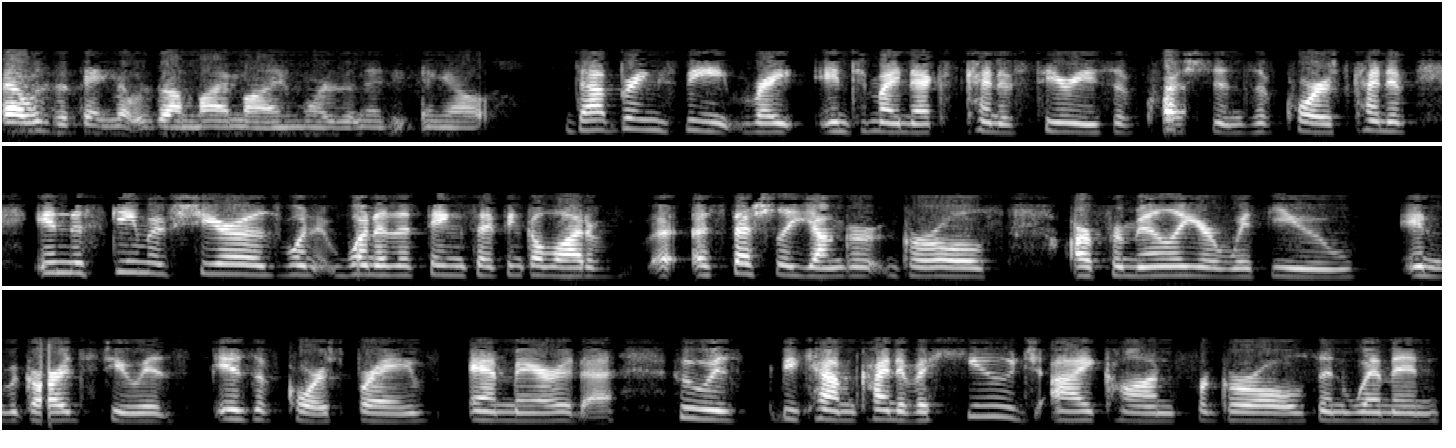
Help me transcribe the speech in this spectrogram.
that was the thing that was on my mind more than anything else that brings me right into my next kind of series of questions. Of course, kind of in the scheme of SheHeroes, one one of the things I think a lot of, uh, especially younger girls, are familiar with you in regards to is is of course Brave and Merida, who has become kind of a huge icon for girls and women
